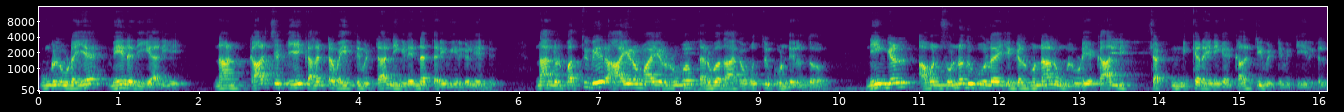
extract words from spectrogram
உங்களுடைய மேலதிகாரியை. நான் கால் சட்டையை கலட்ட வைத்து விட்டால் நீங்கள் என்ன தருவீர்கள்? என்று. நாங்கள் பத்து பேர் ஆயிரம் ஆயிரம் ரூபாய் தருவதாக ஒத்துக்கொண்டிருந்தோம். நீங்கள் அவன் சொன்னது போல எங்கள் முன்னால் உங்களுடைய கால் சட் நிக்கரை நீங்கள் கழற்றி விட்டு விட்டீர்கள்.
